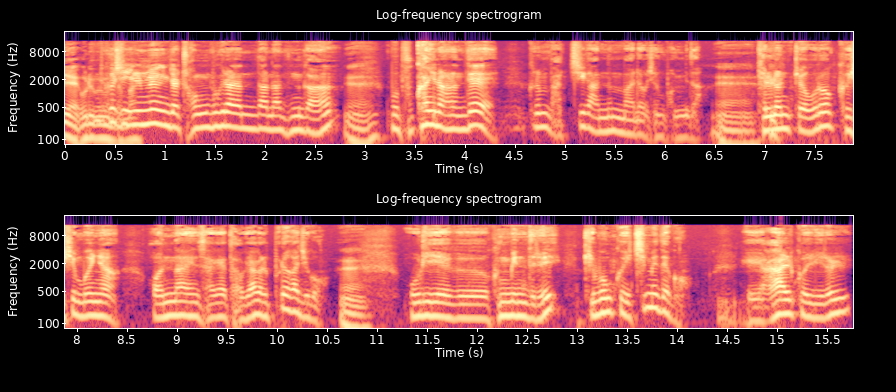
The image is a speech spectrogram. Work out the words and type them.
예, 우리 그것이 국민들만. 일명 이제 정북이라든가 예. 뭐 북한이라 하는데 그럼 맞지가 않는 말이라고 저는 봅니다. 예. 결론적으로 그것이 뭐냐 온라인상에 독약을 뿌려가지고 예. 우리의 그 국민들의 기본권이 침해되고 예, 알 권리를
